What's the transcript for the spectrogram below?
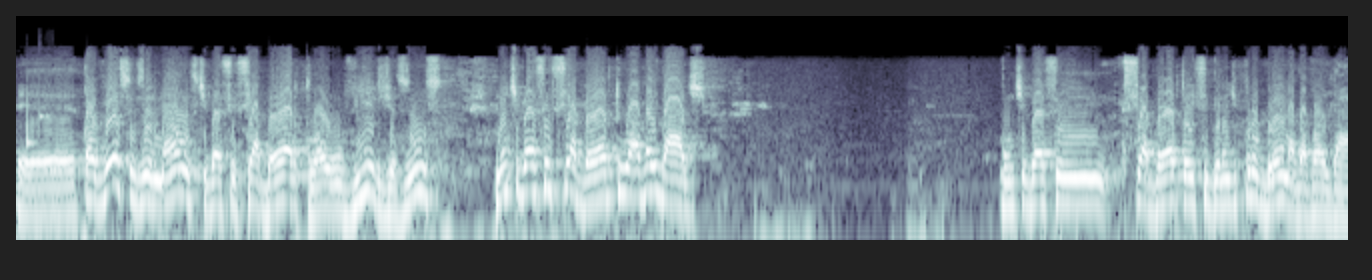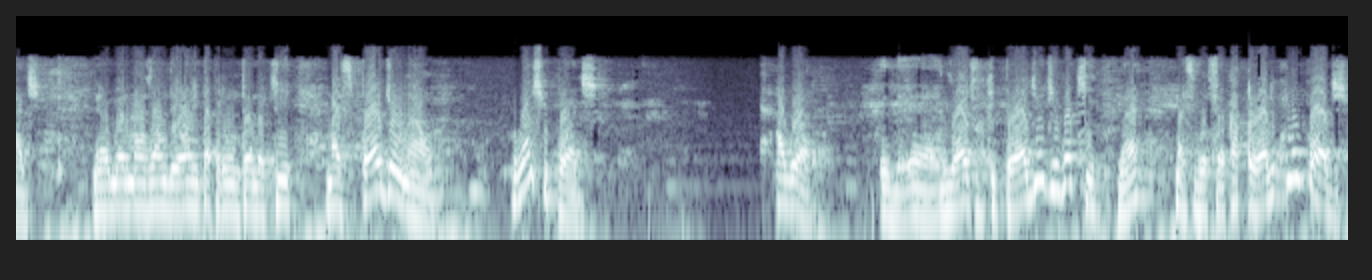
É, talvez se os irmãos tivessem se aberto ao ouvir Jesus, não tivessem se aberto à vaidade. Não tivessem se aberto a esse grande problema da vaidade. Né, o meu irmãozão Deone está perguntando aqui, mas pode ou não? Eu acho que pode. Agora, é, lógico que pode, eu digo aqui, né? Mas se você é católico, não pode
